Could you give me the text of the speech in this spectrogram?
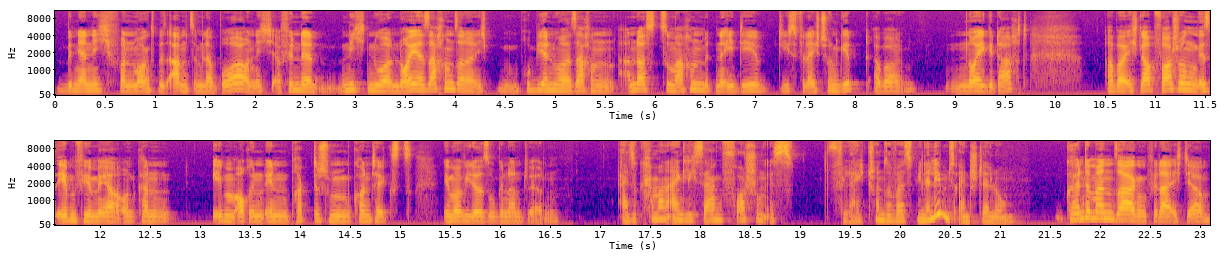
bin ja nicht von morgens bis abends im Labor und ich erfinde nicht nur neue Sachen, sondern ich probiere nur Sachen anders zu machen mit einer Idee, die es vielleicht schon gibt, aber neu gedacht. Aber ich glaube, Forschung ist eben viel mehr und kann eben auch in, in praktischem Kontext immer wieder so genannt werden. Also kann man eigentlich sagen, Forschung ist vielleicht schon sowas wie eine Lebenseinstellung. Könnte man sagen, vielleicht, ja.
